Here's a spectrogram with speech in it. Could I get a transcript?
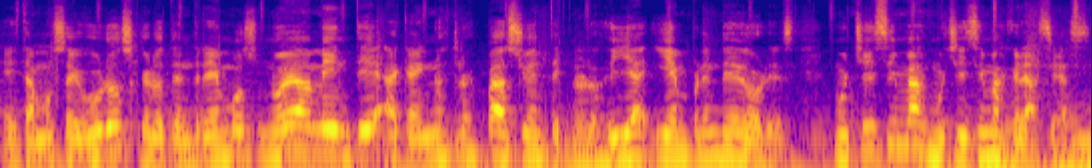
Estamos seguros que lo tendremos nuevamente acá en nuestro espacio en tecnología y emprendedores. Muchísimas, muchísimas gracias.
